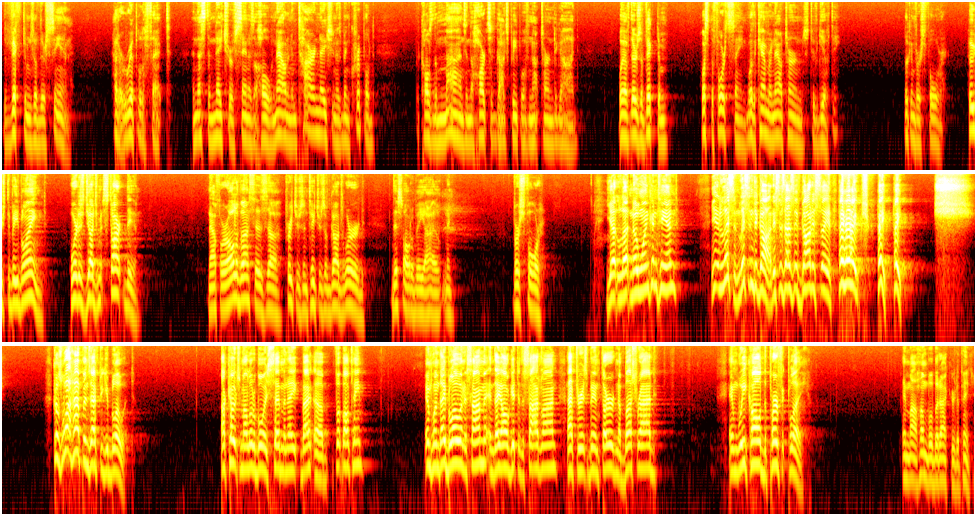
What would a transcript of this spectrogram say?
The victims of their sin had a ripple effect. And that's the nature of sin as a whole. Now, an entire nation has been crippled because the minds and the hearts of God's people have not turned to God. Well, if there's a victim, what's the fourth scene? Well, the camera now turns to the guilty. Look in verse 4. Who's to be blamed? Where does judgment start then? Now, for all of us as uh, preachers and teachers of God's Word, this ought to be eye opening. Verse 4. Yet let no one contend. Yeah, listen, listen to God. This is as if God is saying, hey, hey, hey, shh, hey, hey, shh. Because what happens after you blow it? I coached my little boys' seven and eight back, uh, football team. And when they blow an assignment and they all get to the sideline after it's been third in a bus ride, and we called the perfect play, in my humble but accurate opinion.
